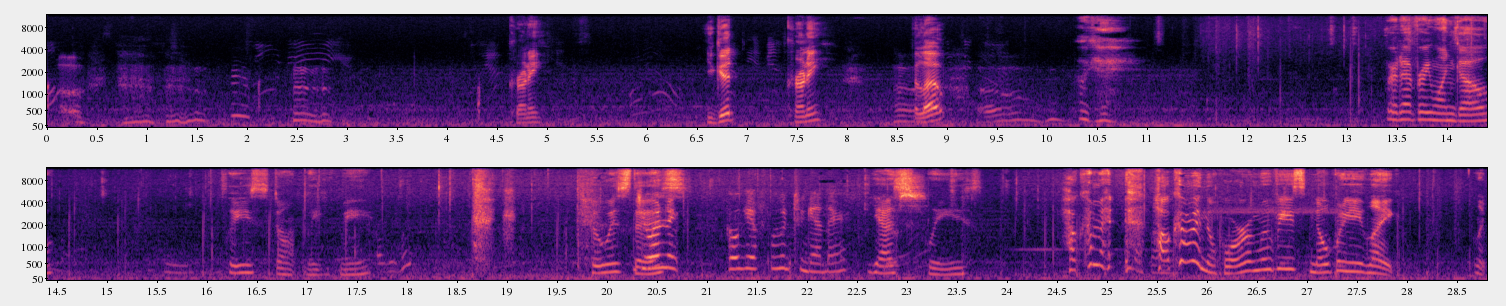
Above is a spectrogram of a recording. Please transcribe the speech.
Oh. Kronii? You good? Kronii? Hello? Okay. Where'd everyone go? Please don't leave me. Who is this? Do you want this? to go get food together? Yes, Yes. please. How come? How come in the horror movies nobody like, like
